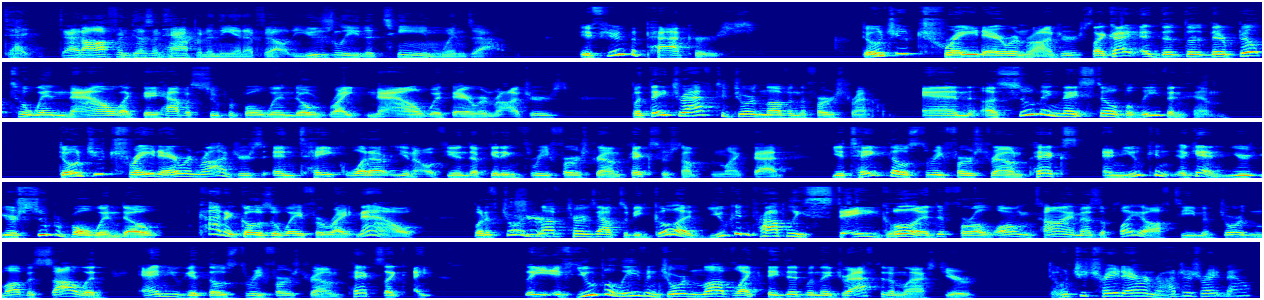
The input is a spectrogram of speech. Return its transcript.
that that often doesn't happen in the NFL. Usually the team wins out. If you're the Packers, don't you trade Aaron Rodgers? Like I, the, the, they're built to win now. Like they have a Super Bowl window right now with Aaron Rodgers, but they drafted Jordan Love in the first round, and assuming they still believe in him, don't you trade Aaron Rodgers and take whatever you know? If you end up getting three first round picks or something like that, you take those three first round picks and you can again your your Super Bowl window kind of goes away for right now. But if Jordan sure. Love turns out to be good, you can probably stay good for a long time as a playoff team if Jordan Love is solid and you get those three first round picks. Like, I, if you believe in Jordan Love like they did when they drafted him last year, don't you trade Aaron Rodgers right now?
